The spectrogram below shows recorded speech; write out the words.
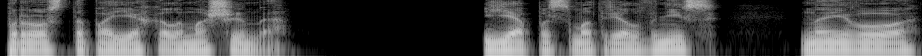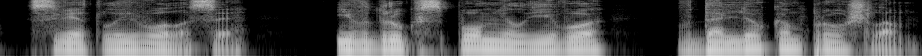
Просто поехала машина. Я посмотрел вниз на его светлые волосы и вдруг вспомнил его в далеком прошлом.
